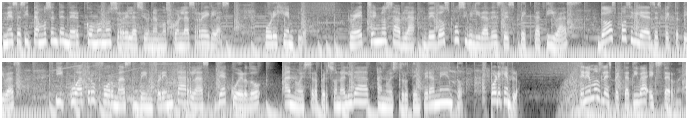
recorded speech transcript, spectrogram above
necesitamos entender cómo nos relacionamos con las reglas. Por ejemplo, Gretchen nos habla de dos posibilidades de expectativas, dos posibilidades de expectativas y cuatro formas de enfrentarlas de acuerdo a nuestra personalidad, a nuestro temperamento. Por ejemplo, tenemos la expectativa externa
